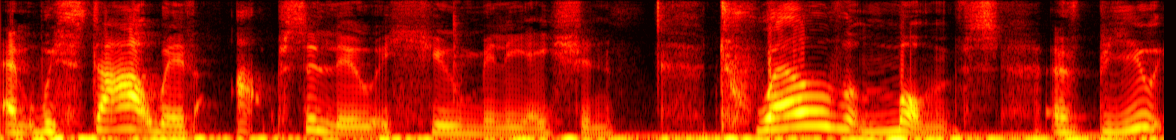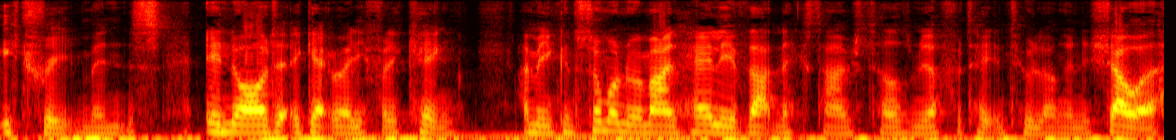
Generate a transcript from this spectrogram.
um, we start with absolute humiliation. 12 months of beauty treatments in order to get ready for the king. I mean, can someone remind Haley of that next time she tells me off for taking too long in the shower?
